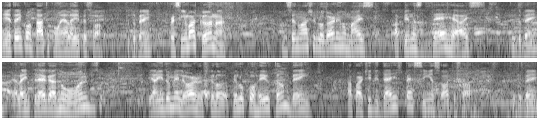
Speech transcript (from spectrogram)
Entra em contato com ela aí, pessoal tudo bem? Precinho bacana. Você não acha em lugar nenhum mais, apenas 10 reais, tudo bem? Ela entrega no ônibus e ainda melhor, pelo, pelo correio também, a partir de 10 pecinhas só, pessoal. Tudo bem?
